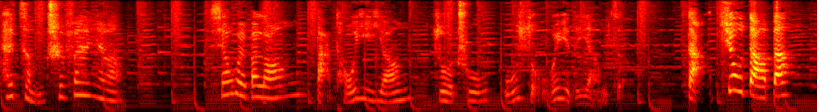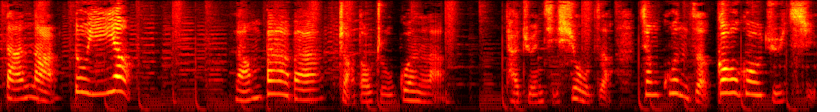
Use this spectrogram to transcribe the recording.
还怎么吃饭呀？小尾巴狼把头一扬，做出无所谓的样子。打就打吧，打哪儿都一样。狼爸爸找到竹棍了，他卷起袖子，将棍子高高举起。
